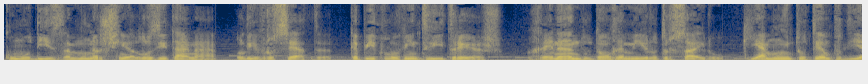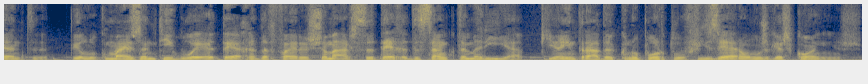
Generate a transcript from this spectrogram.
como diz a monarquia lusitana, livro 7, capítulo 23 reinando Dom Ramiro III, que há muito tempo diante, pelo que mais antigo é a terra da feira chamar-se Terra de Santa Maria, que a entrada que no Porto fizeram os gascões.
